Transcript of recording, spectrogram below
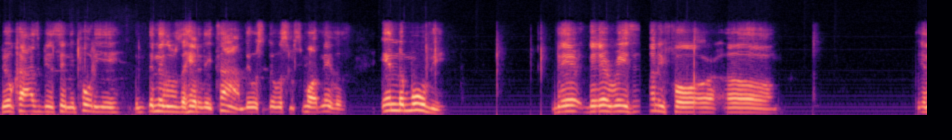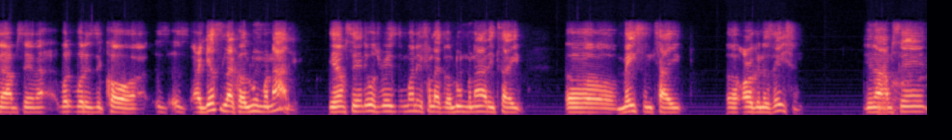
Bill Cosby and Sidney Poitier, the, the niggas was ahead of their time. There was there was some smart niggas in the movie. They're they're raising money for um, you know what I'm saying? What what is it called? It's- it's- I guess it's like Illuminati. You know what I'm saying? They was raising money for like a Illuminati type, uh, Mason type uh, organization. You know what I'm saying?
